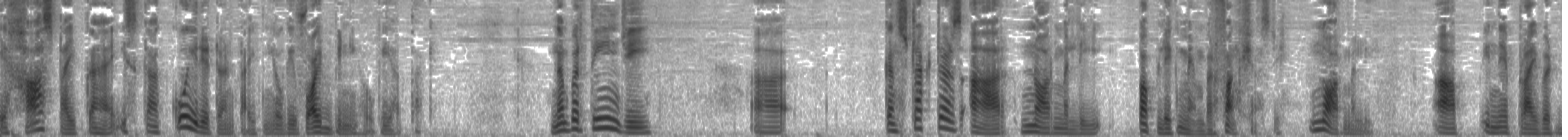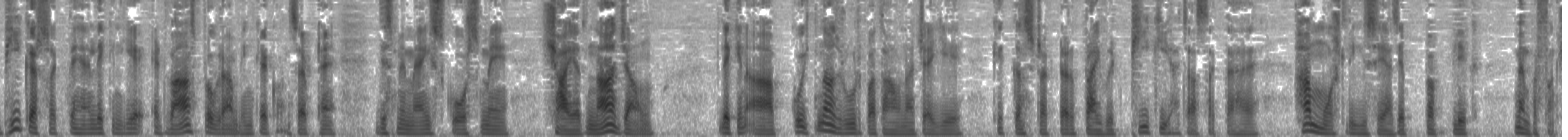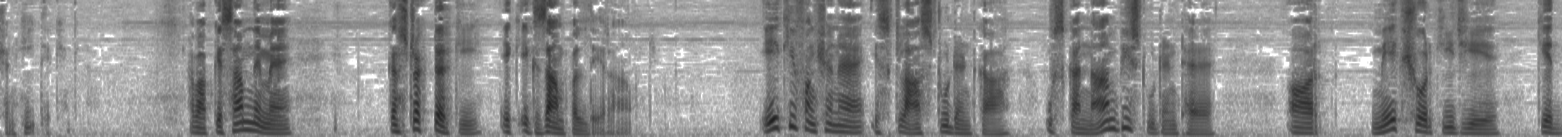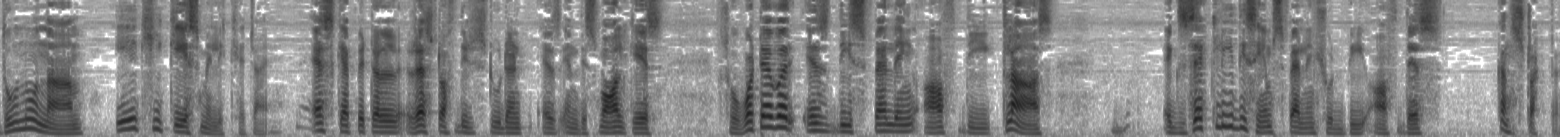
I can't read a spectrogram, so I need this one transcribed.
یہ خاص ٹائپ کا ہے اس کا کوئی ریٹرن ٹائپ نہیں ہوگی وائڈ بھی نہیں ہوگی اب تک نمبر تین جی constructors are normally public member functions G normally آپ انہیں پرائیویٹ بھی کر سکتے ہیں لیکن یہ ایڈوانس پروگرامنگ کے کانسیپٹ ہیں جس میں میں اس کورس میں شاید نہ جاؤں لیکن آپ کو اتنا ضرور پتا ہونا چاہیے کہ کنسٹرکٹر پرائیویٹ بھی کیا جا سکتا ہے ہم موسٹلی اسے as a public member function ہی دیکھیں گے اب آپ کے سامنے میں کنسٹرکٹر کی ایک ایگزامپل دے رہا ہوں ایک ہی فنکشن ہے اس کلاس اسٹوڈنٹ کا اس کا نام بھی اسٹوڈینٹ ہے اور میک شور کیجیے کہ دونوں نام ایک ہی کیس میں لکھے جائیں S capital rest of the student is in the small case so whatever is the spelling of the class exactly the same spelling should be of this constructor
